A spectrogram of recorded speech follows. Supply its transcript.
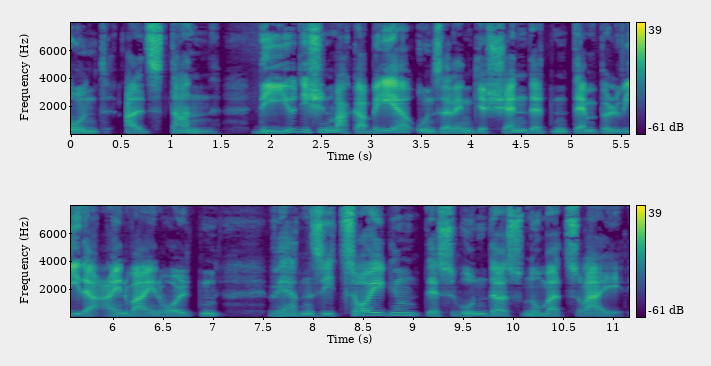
Und als dann die jüdischen Makkabäer unseren geschändeten Tempel wieder einweihen wollten, werden sie Zeugen des Wunders Nummer zwei.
